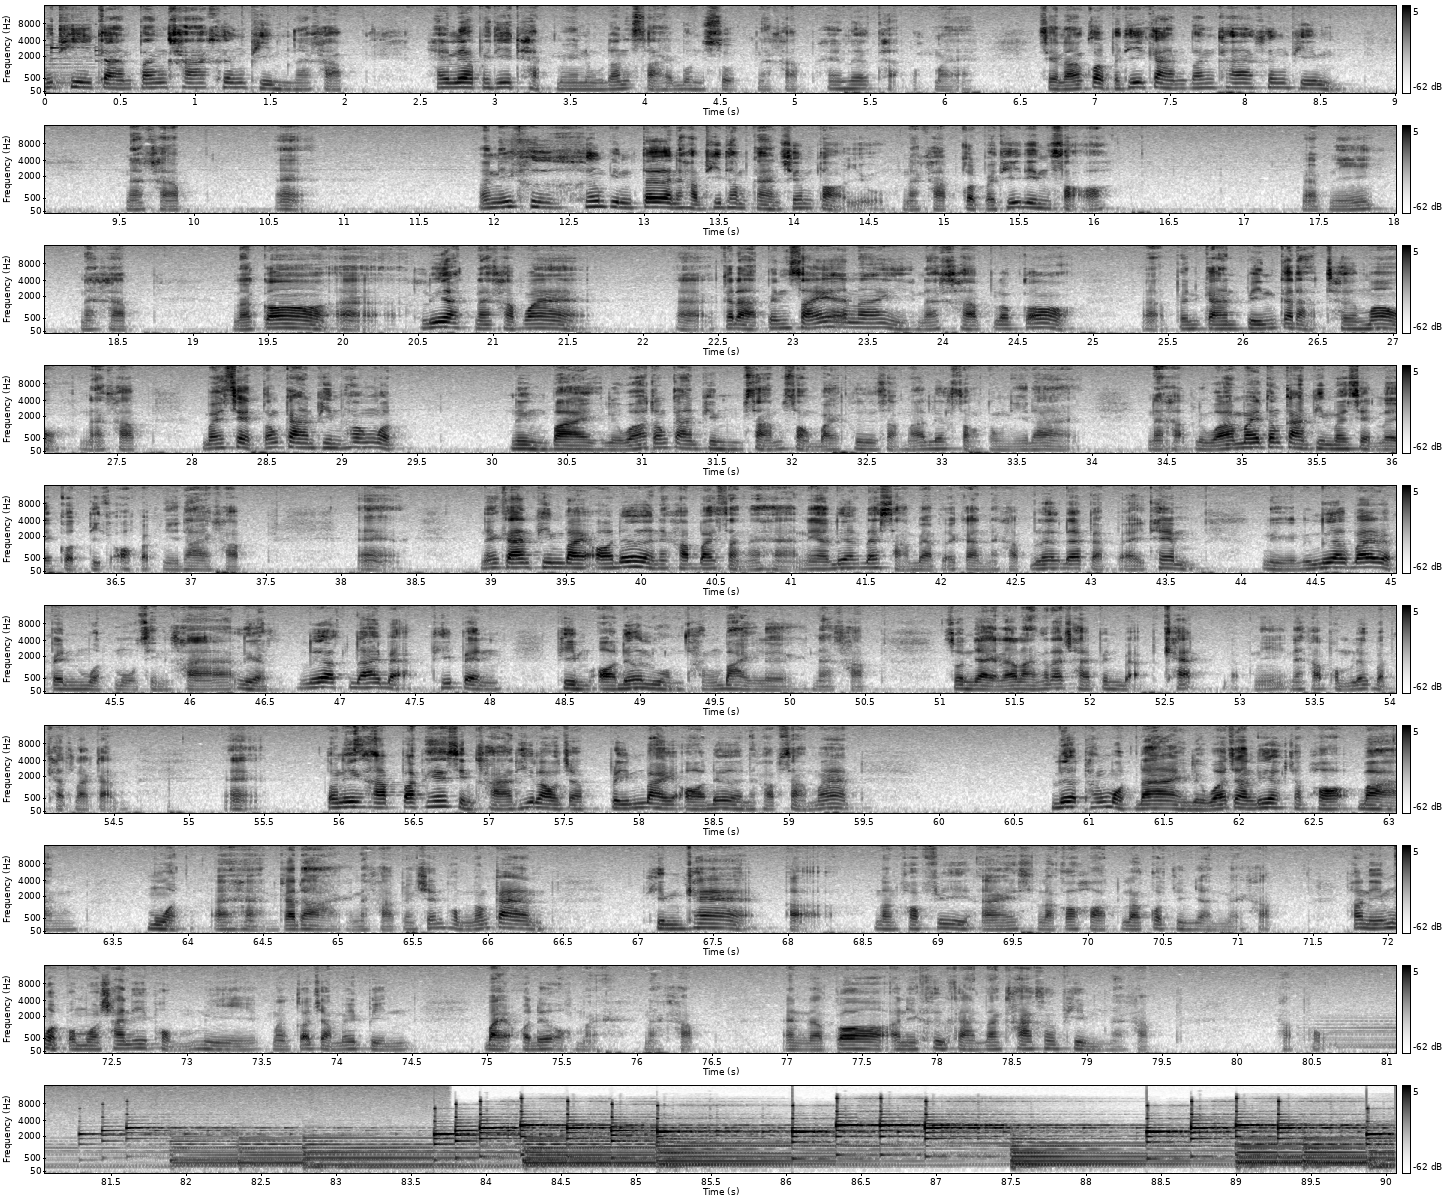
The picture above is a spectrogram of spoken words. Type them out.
วิธีการตั้งค่าเครื่องพิมพ์นะครับ ให้เลือกไปที่แท็บเมนูด้านซ้ายบนสุดนะครับ ให้เลือกแท็บออกมา เสร็จแล้วกดไปที่การตั้งค่าเครื่องพิมพ์นะครับอ่าอันนี้คือเครื่องปรินเตอร์นะครับที่ทำการเชื่อมต่ออยู่นะครับ กดไปที่ดินสอ แบบนี้นะครับ แล้วก็เลือกนะครับว่ากระดาษเป็นไซส์อะไรนะครับ แล้วก็เป็นการปริ้นกระดาษเทอร์มลนะครับใบเสร็จต้องการพิมพ์ทั้งหมด 1ใบหรือว่าต้องการพิมพ์ซ้ำสองใบคือสามารถเลือก 2 ตรงนี้ได้นะครับหรือว่าไม่ต้องการพิมพ์ใบเสร็จเลยกดติ๊กออกแบบนี้ได้ครับในการพิมพ์ใบออเดอร์นะครับใบสั่งอาหารเนี่ยเลือกได้ 3 แบบด้วยกันนะครับเลือกได้แบบไอเทมหรือเลือกได้แบบเป็นหมวดหมู่สินค้าเลือกเลือกได้แบบที่เป็นพิมพ์ออเดอร์รวมทั้งใบเลยนะครับส่วนใหญ่แล้วร้านก็จะใช้เป็นแบบแคทแบบนี้นะครับผมเลือกแบบแคทละกันตรงนี้ครับประเภทสินค้าที่เราจะปริ้นใบออเดอร์นะครับสามารถ เลือกทั้งหมดได้ หรือว่าจะเลือกเฉพาะบางหมวดอาหารก็ได้นะครับ อย่างเช่นผมต้องการพิมพ์แค่เอ่อ non coffee ice แล้วก็ hot แล้วกดยืนยันเลยครับ เท่านี้หมวดโปรโมชั่นที่ผมมีมันก็จะไม่ปริ้นใบออเดอร์ออกมานะครับ อันแล้วก็อันนี้คือการตั้งค่าเครื่องพิมพ์นะครับ ครับผม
